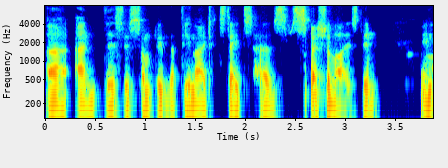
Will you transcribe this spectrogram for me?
Uh, and this is something that the United States has specialized in in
